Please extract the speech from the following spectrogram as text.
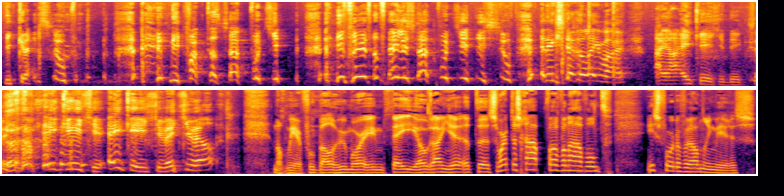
Die krijgt soep. En die vangt dat zoutpoetje. En die vleurt dat hele zoutpoetje in die soep. En ik zeg alleen maar... Ah ja, één keertje, Dick. Zeg. Eén keertje, één keertje, weet je wel. Nog meer voetbalhumor in VI Oranje. Het eh, zwarte schaap van vanavond is voor de verandering weer eens.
